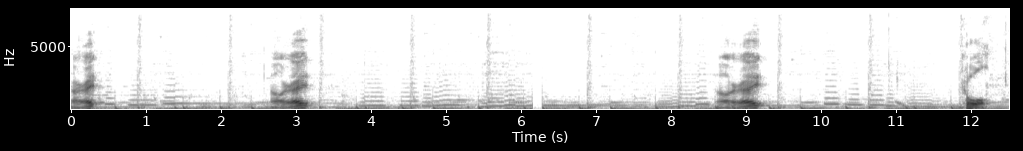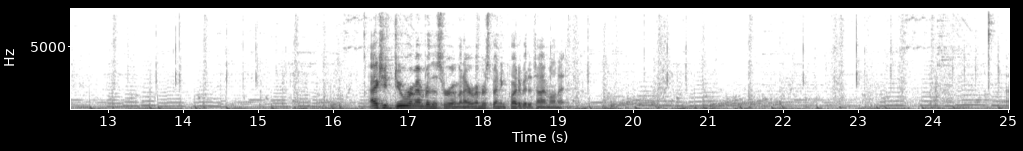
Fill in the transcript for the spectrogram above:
Alright. Alright. Alright. Cool. I actually do remember this room, and I remember spending quite a bit of time on it. Uh,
